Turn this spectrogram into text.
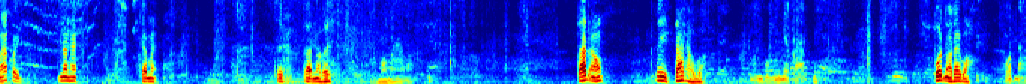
มาค่อยนั่นฮะจำไหมจะตัดเอาเลยมาม่ามาตัดเอาเฮ้ยตัดเอาบ่มันผมจะตัดนี่ปลดเอาได้บ่รถหนัง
